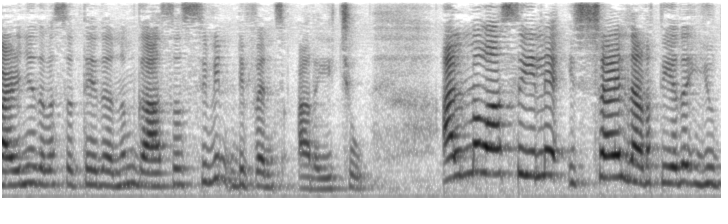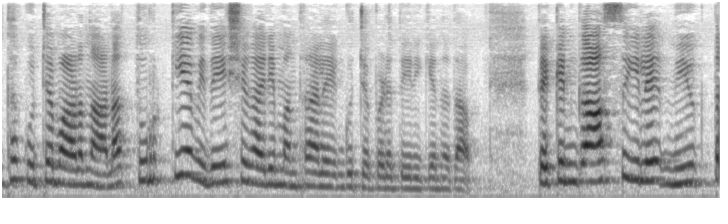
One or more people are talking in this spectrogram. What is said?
കഴിഞ്ഞ ദിവസത്തേതെന്നും ഗാസ സിവിൽ ഡിഫൻസ് അറിയിച്ചു. അൽമവാസിയിലെ ഇസ്രായേൽ നടത്തിയത് യുദ്ധക്കുറ്റമാണെന്നാണ് തുർക്കിയ വിദേശകാര്യ മന്ത്രാലയം കുറ്റപ്പെടുത്തിയിരിക്കുന്നത്. തെക്കൻ ഗാസയിലെ നിയുക്ത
